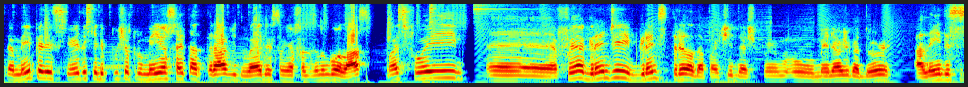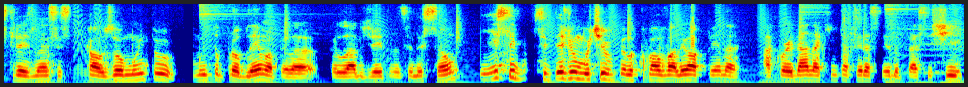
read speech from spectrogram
também pela esquerda, que ele puxa pro meio, acerta a trave do Ederson e a fazendo um golaço, mas foi, é, foi a grande, grande estrela da partida, acho que foi o melhor jogador, além desses três lances, causou muito, muito problema pela, pelo lado direito da seleção. E se, se teve um motivo pelo qual valeu a pena acordar na quinta-feira cedo para assistir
